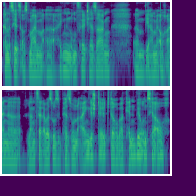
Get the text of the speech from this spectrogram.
kann das jetzt aus meinem äh, eigenen Umfeld ja sagen. Ähm, wir haben ja auch eine langzeitarbeitslose Person eingestellt, darüber kennen wir uns ja auch.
